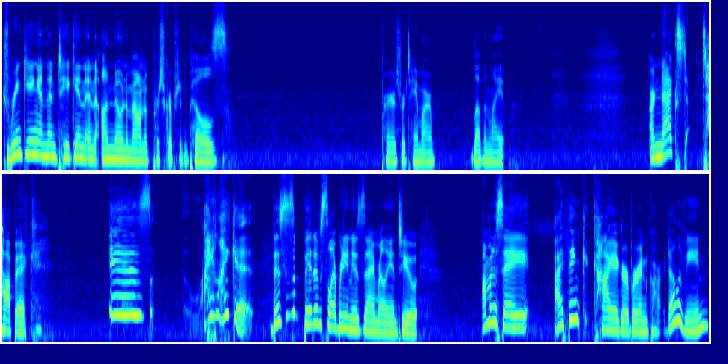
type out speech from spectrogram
drinking and had taken an unknown amount of prescription pills. Prayers for Tamar. Love and light. Our next topic is I like it. This is a bit of celebrity news that I'm really into. I'm gonna say I think Kaia Gerber and Cara Delevingne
